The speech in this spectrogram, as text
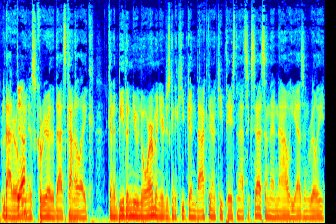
that early yeah. in his career that that's kind of like going to be the new norm and you're just going to keep getting back there and keep tasting that success. And then now he hasn't really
